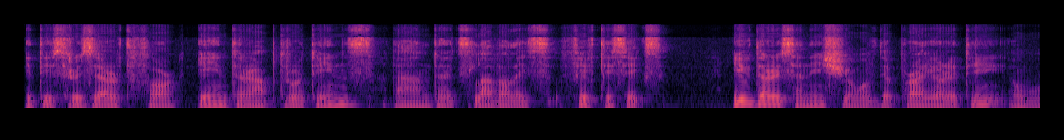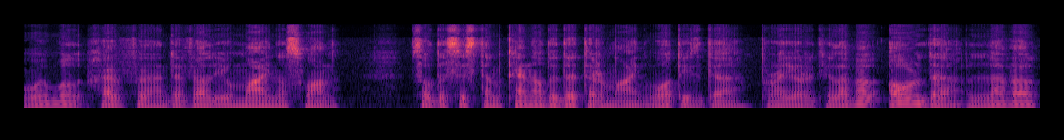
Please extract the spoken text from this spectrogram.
It is reserved for interrupt routines and its level is 56. If there is an issue with the priority, we will have uh, the value minus 1. So the system cannot determine what is the priority level or the level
